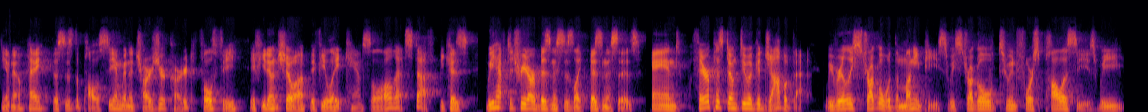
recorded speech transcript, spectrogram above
you know, hey, this is the policy. I'm going to charge your card full fee. If you don't show up, if you late cancel, all that stuff, because we have to treat our businesses like businesses. And therapists don't do a good job of that. We really struggle with the money piece. We struggle to enforce policies. We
